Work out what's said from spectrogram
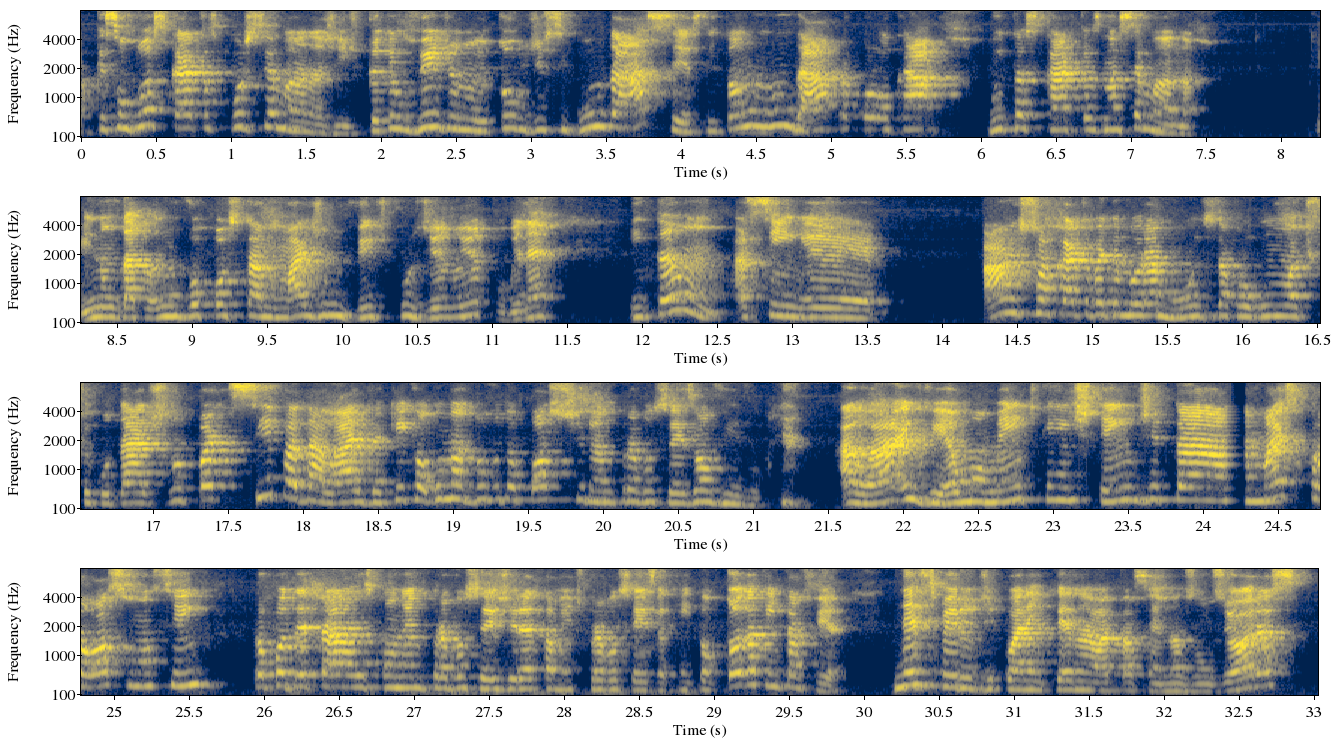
porque são duas cartas por semana, gente, porque eu tenho vídeo no YouTube de segunda a sexta, então não dá para colocar muitas cartas na semana. E não dá, não vou postar mais de um vídeo por dia no YouTube, né? Então, assim, é, ah, sua carta vai demorar muito, está com alguma dificuldade, participa da live aqui, que alguma dúvida eu posso tirando para vocês ao vivo. A live é o momento que a gente tem de estar tá mais próximo, assim, para poder estar tá respondendo para vocês, diretamente para vocês aqui. Então, toda quinta-feira, nesse período de quarentena, ela está sendo às 11 horas,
